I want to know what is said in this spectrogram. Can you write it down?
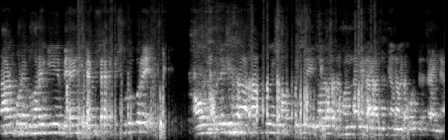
তারপরে ঘরে গিয়ে ব্যাংক ব্যবসা থেকে শুরু করে আওয়ামী আমরা চাই না।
